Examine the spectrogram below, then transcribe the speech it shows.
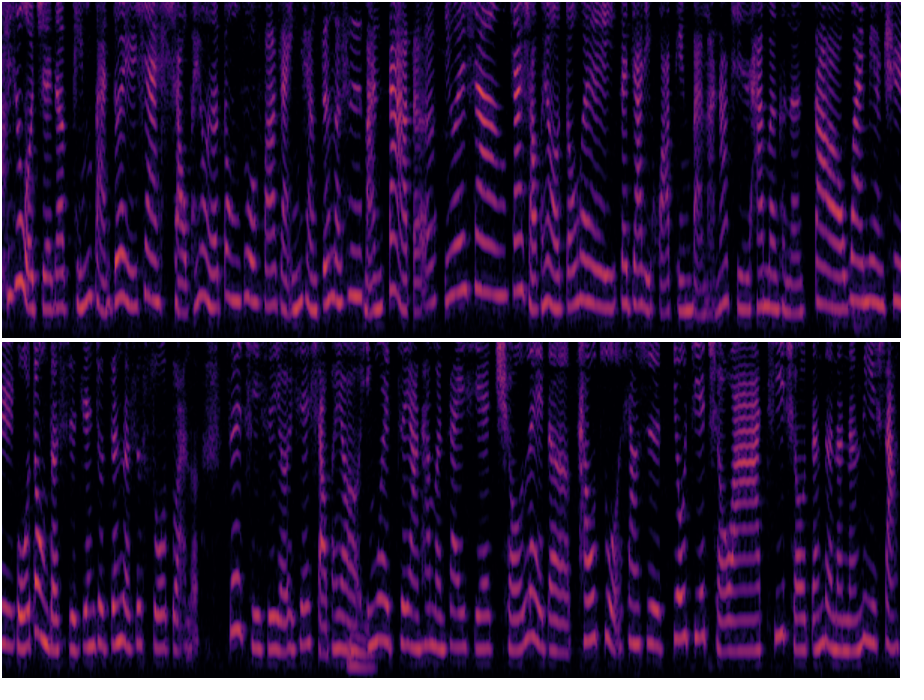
其实我觉得平板对于现在小朋友的动作发展影响真的是蛮大的，因为像现在小朋友都会在家里滑平板嘛，那其实他们可能到外面去活动的时间就真的是缩短了，所以其实有一些小朋友嗯。因为这样，他们在一些球类的操作，像是丢接球啊、踢球等等的能力上，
